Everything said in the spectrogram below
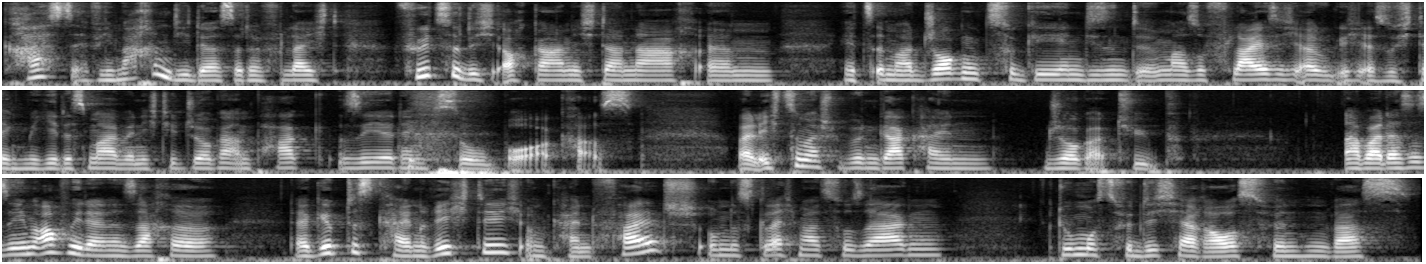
krass, ey, wie machen die das? Oder vielleicht fühlst du dich auch gar nicht danach, ähm, jetzt immer joggen zu gehen. Die sind immer so fleißig. Also ich denke mir jedes Mal, wenn ich die Jogger im Park sehe, denke ich so, boah, krass. Weil ich zum Beispiel bin gar kein Jogger-Typ. Aber das ist eben auch wieder eine Sache, da gibt es kein richtig und kein falsch, um das gleich mal zu sagen. Du musst für dich herausfinden, was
